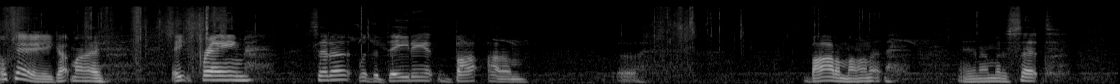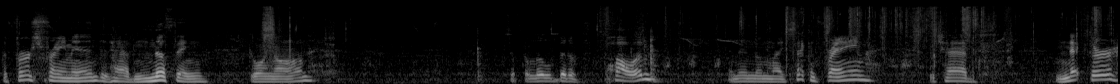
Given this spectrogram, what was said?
Okay, got my eight frame set up with the date bo um, uh, bottom on it. And I'm gonna set the first frame end, it had nothing going on, except a little bit of pollen. And then on my second frame, which had nectar,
